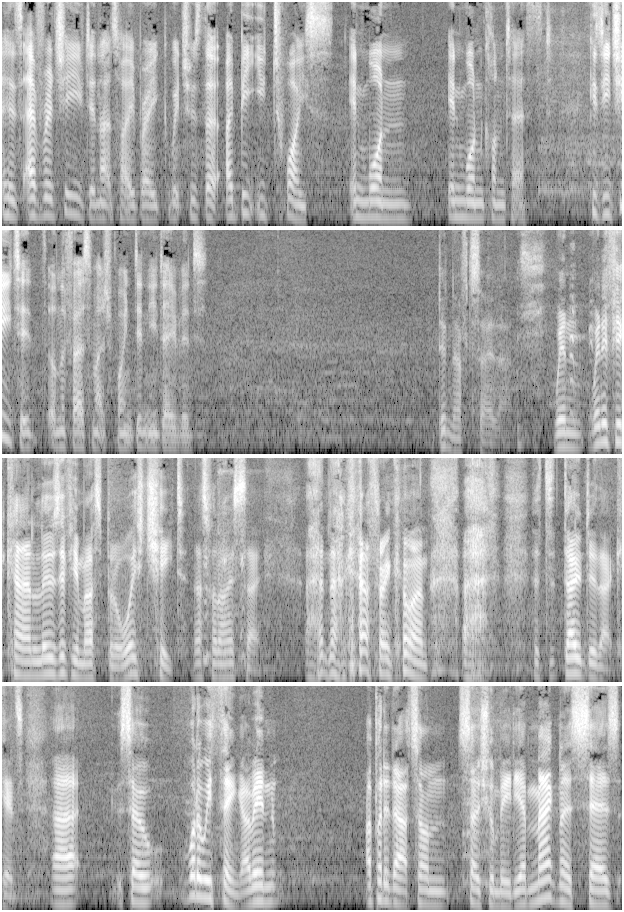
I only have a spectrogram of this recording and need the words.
has ever achieved in that tiebreak, which was that I beat you twice in one in one contest. Because you cheated on the first match point, didn't you, David? Didn't have to say that. Win, win if you can, lose if you must, but always cheat. That's what I say. Now, Catherine, come on. Uh, don't do that, kids. Uh, so, what do we think? I mean, I put it out on social media. Magnus says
